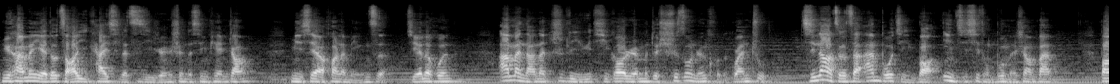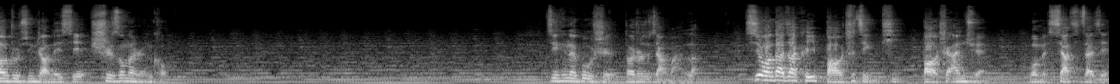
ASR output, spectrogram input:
女孩们也都早已开启了自己人生的新篇章。米歇尔换了名字，结了婚。阿曼达呢，致力于提高人们对失踪人口的关注；吉娜则在安博警报应急系统部门上班，帮助寻找那些失踪的人口。今天的故事到这就讲完了，希望大家可以保持警惕，保持安全。我们下期再见。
